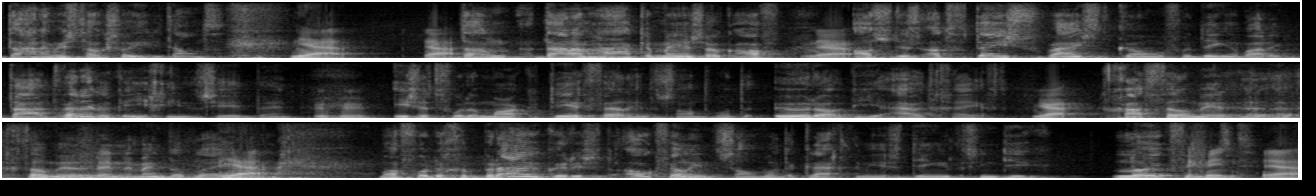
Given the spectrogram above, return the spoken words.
daarom is het ook zo irritant. Ja. Ja. Dan, daarom haken mensen ook af. Ja. Als je dus advertenties voorbij ziet komen voor dingen waar ik daadwerkelijk in geïnteresseerd ben, Mhm. is het voor de marketeer veel interessanter. Want de euro die je uitgeeft Ja. gaat veel meer, eh, veel meer rendement opleveren. Ja. Maar voor de gebruiker is het ook veel interessant, want dan krijg je tenminste dingen te zien die ik leuk vind. Vind. Ja.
